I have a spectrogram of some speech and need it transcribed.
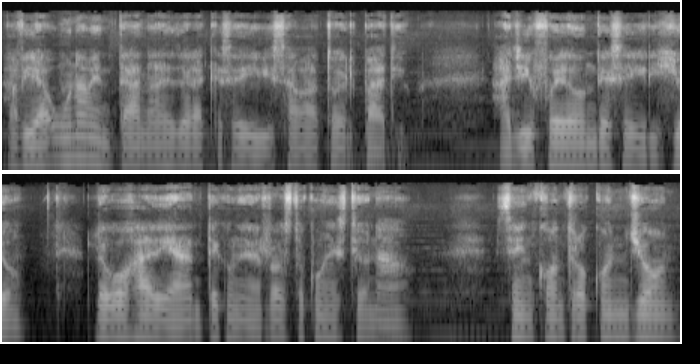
había una ventana desde la que se divisaba todo el patio. Allí fue donde se dirigió, luego jadeante con el rostro congestionado, se encontró con John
